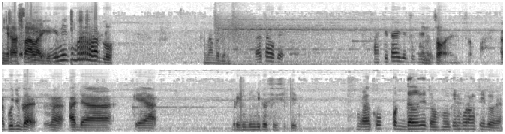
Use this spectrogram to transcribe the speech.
ngerasa lah ini, gitu ini berat loh. kenapa deh Gak tau kayak sakit aja gitu. encok encok aku juga ada kayak merinding gitu sih sedikit Nggak, aku pegal gitu. Mungkin kurang tidur ya.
